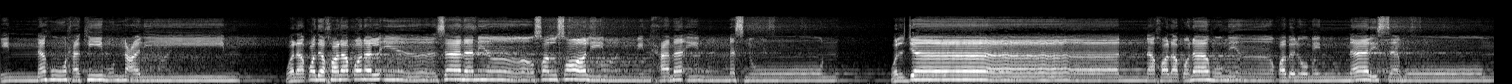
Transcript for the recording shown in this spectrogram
إنه حكيم عليم. ولقد خلقنا الإنسان من صلصال من حمأ مسنون. والجان خلقناه من قبل من نار السموم.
